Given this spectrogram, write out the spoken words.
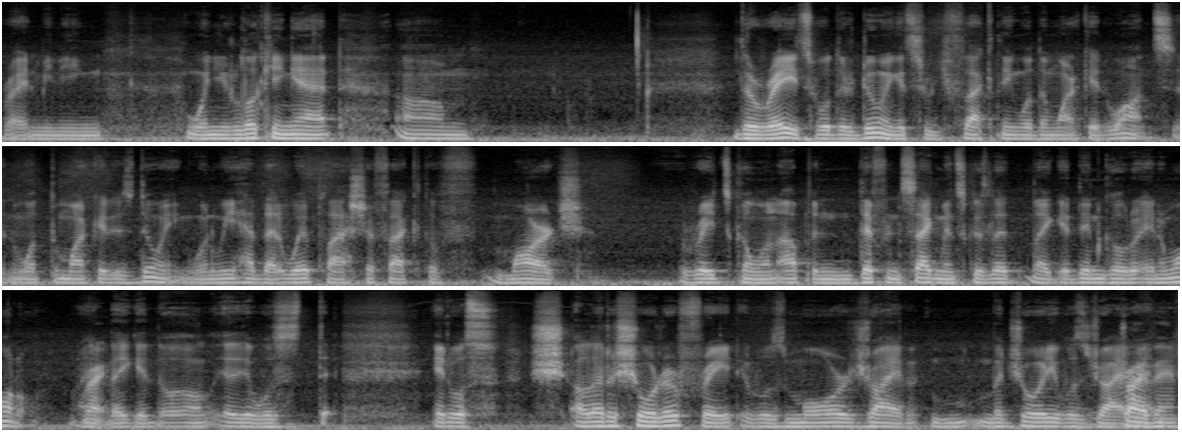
right meaning when you're looking at um, the rates what they're doing it's reflecting what the market wants and what the market is doing when we had that whiplash effect of march rates going up in different segments because like it didn't go to intermodal right, Right. like it, it was it was sh- a little shorter freight it was more drive majority was drive Dry van.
